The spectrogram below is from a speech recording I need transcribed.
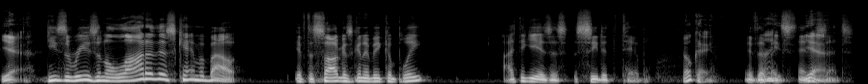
Yeah. He's the reason a lot of this came about. If the saga is going to be complete, I think he has a seat at the table. Okay. If that Nice. makes any Yeah. sense.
